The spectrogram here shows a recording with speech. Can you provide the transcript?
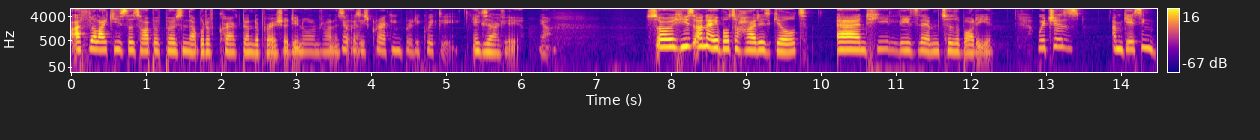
I feel like he's the type of person that would have cracked under pressure. Do you know what I'm trying to say? Yeah, because he's cracking pretty quickly. Exactly. Yeah. So he's unable to hide his guilt and he leads them to the body. Which is, I'm guessing,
